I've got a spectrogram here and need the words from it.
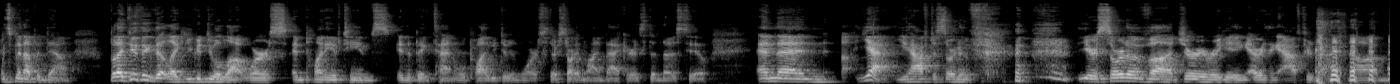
it's been up and down. But I do think that like you could do a lot worse, and plenty of teams in the Big Ten will probably be doing worse with their starting linebackers than those two. And then, uh, yeah, you have to sort of, you're sort of uh, jury rigging everything after that. Um,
